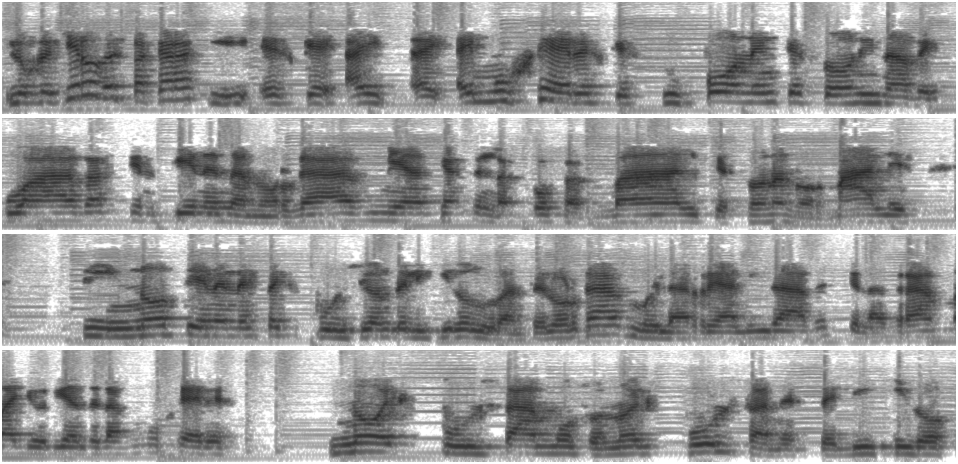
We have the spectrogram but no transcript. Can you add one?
Lo que quiero destacar aquí es que hay, hay, hay mujeres que suponen que son inadecuadas, que tienen anorgasmia, que hacen las cosas mal, que son anormales, si no tienen esta expulsión de líquido durante el orgasmo. Y la realidad es que la gran mayoría de las mujeres no expulsamos o no expulsan este líquido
